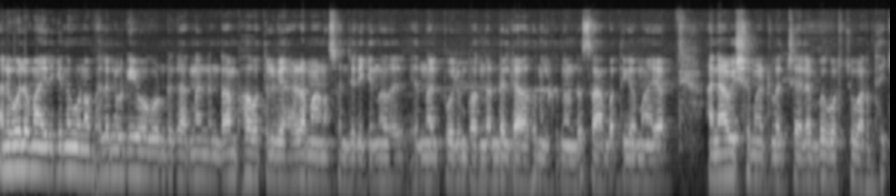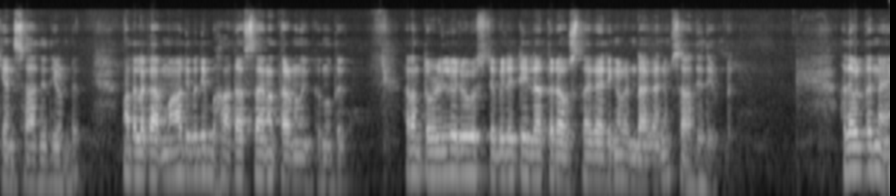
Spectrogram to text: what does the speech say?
അനുകൂലമായിരിക്കുന്ന ഗുണഫലങ്ങൾക്ക് യോഗമുണ്ട്. കാരണം രണ്ടാം ഭാവത്തിൽ വ്യാഴമാണ് സഞ്ചരിക്കുന്നത്. എന്നാൽ പോലും പന്ത്രണ്ടിൽ രാഹു നിൽക്കുന്നുണ്ട്. സാമ്പത്തികമായ അനാവശ്യമായിട്ടുള്ള ചെലവ് കുറച്ച് വർദ്ധിക്കാൻ സാധ്യതയുണ്ട്. മാത്രമല്ല കർമാധിപതി ബാധാസ്ഥാനത്താണ് നിൽക്കുന്നത്. കാരണം തൊഴിലൊരു സ്റ്റെബിലിറ്റി ഇല്ലാത്തൊരവസ്ഥ കാര്യങ്ങൾ ഉണ്ടാകാനും സാധ്യതയുണ്ട്. അതേപോലെ തന്നെ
